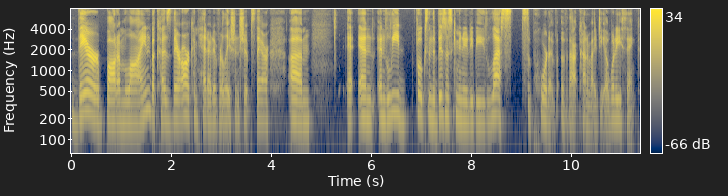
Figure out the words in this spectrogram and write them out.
their bottom line because there are competitive relationships there, um, and and lead folks in the business community to be less supportive of that kind of idea. What do you think?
